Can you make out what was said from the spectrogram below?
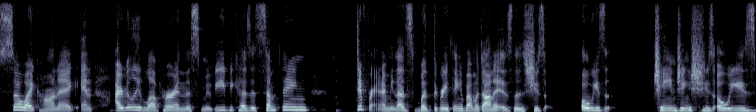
so iconic, and I really love her in this movie because it's something different. I mean, that's what the great thing about Madonna is that she's always changing. She's always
